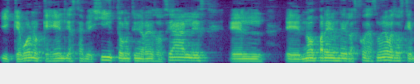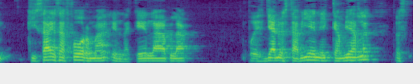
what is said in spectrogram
y que, bueno, que él ya está viejito, no tiene redes sociales, él eh, no aprende las cosas nuevas, es que quizá esa forma en la que él habla, pues ya no está bien, hay que cambiarla. Entonces,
